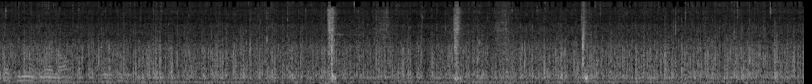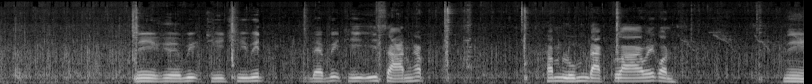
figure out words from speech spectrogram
ถ้าที่นี่ก็ไม่รับ นี่คือวิถีชีวิตแบบวิถีอีสานครับทำหลุมดักปลาไว้ก่อน นี่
